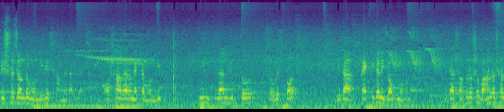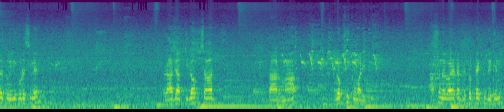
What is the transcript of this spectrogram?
কৃষ্ণচন্দ্র মন্দিরের সামনে দাঁড়িয়ে আছি। অসাধারণ একটা মন্দির। তিন খিলানযুক্ত প্রবেশপথ, যেটা প্র্যাকটিক্যালি জগমোহন। এটা সতেরোশো বাহান্ন সালে তৈরি করেছিলেন রাজা তিলক চাঁদ তার মা লক্ষ্মী কুমারী দেবী। আসুন, এবার এটা ভেতরটা একটু দেখে নিই।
